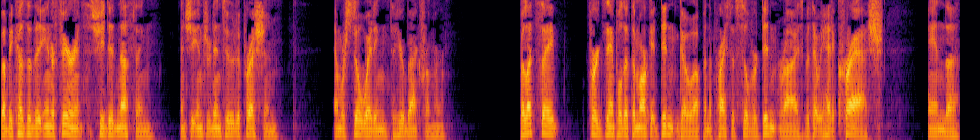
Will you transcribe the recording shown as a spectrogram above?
But because of the interference, she did nothing, and she entered into a depression, and we're still waiting to hear back from her. But let's say, for example, that the market didn't go up and the price of silver didn't rise, but that we had a crash and the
